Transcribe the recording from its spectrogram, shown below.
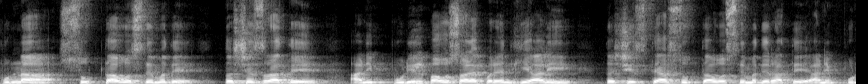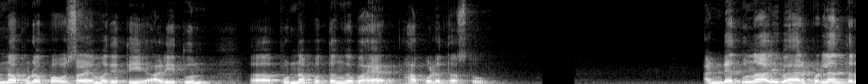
पुन्हा सुप्त अवस्थेमध्ये तसेच राहते आणि पुढील पावसाळ्यापर्यंत ही आळी तशीच त्या सुप्त अवस्थेमध्ये राहते आणि पुन्हा पुढं पावसाळ्यामध्ये ती आळीतून पुन्हा पतंग बाहेर हा पडत असतो. अंड्यातून आळी बाहेर पडल्यानंतर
